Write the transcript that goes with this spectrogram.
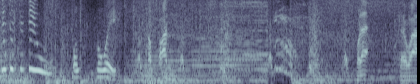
ติ้วติ้วติ้วติ้วปุ๊บด้วยกำปั้นหมดแล้วแต่ว่า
